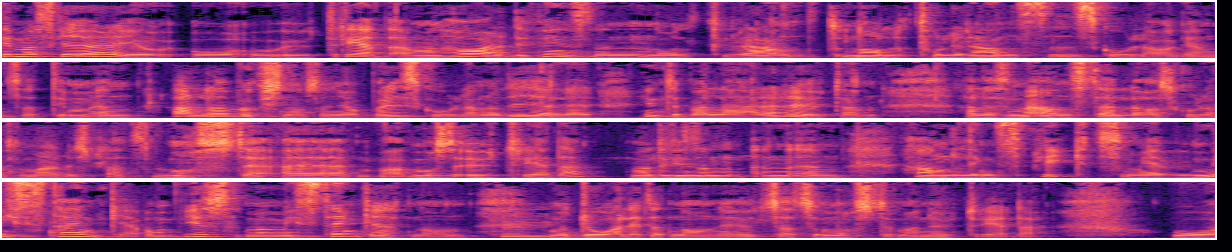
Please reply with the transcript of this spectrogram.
Det man ska göra är att, att, att utreda. Man har, det finns en nolltolerans, nolltolerans i skollagen. Så att en, alla vuxna som jobbar i skolan och det gäller inte bara lärare utan alla som är anställda och har skolan som arbetsplats måste, eh, måste utreda. Det finns en, en, en handlingsplikt som är vid misstanke. Om just att man misstänker att någon Mm. mår dåligt, att någon är utsatt så måste man utreda. Och,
